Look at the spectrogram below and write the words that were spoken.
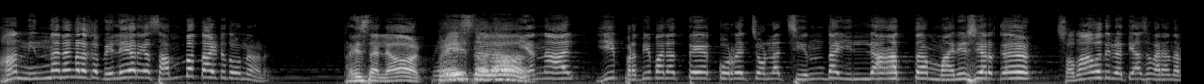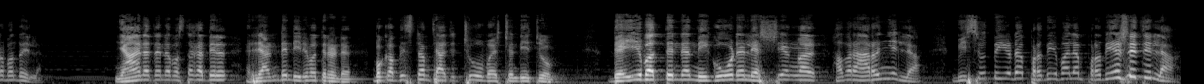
ആ നിന്ദനങ്ങളൊക്കെ വിലയേറിയ സമ്പത്തായിട്ട് തോന്നുകയാണ് എന്നാൽ ഈ പ്രതിഫലത്തെ കുറിച്ചുള്ള ചിന്തയില്ലാത്ത മനുഷ്യർക്ക് സ്വഭാവത്തിൽ വ്യത്യാസം വരാൻ നിർബന്ധമില്ല. ജ്ഞാനത്തിന്റെ പുസ്തകത്തിൽ രണ്ടിന്റെ ഇരുപത്തിരണ്ട്. Book of wisdom chapter two verse twenty two ദൈവത്തിന്റെ നിഗൂഢ ലക്ഷ്യങ്ങൾ അവർ അറിഞ്ഞില്ല. വിശുദ്ധിയുടെ പ്രതിഫലം പ്രതീക്ഷിച്ചില്ല.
